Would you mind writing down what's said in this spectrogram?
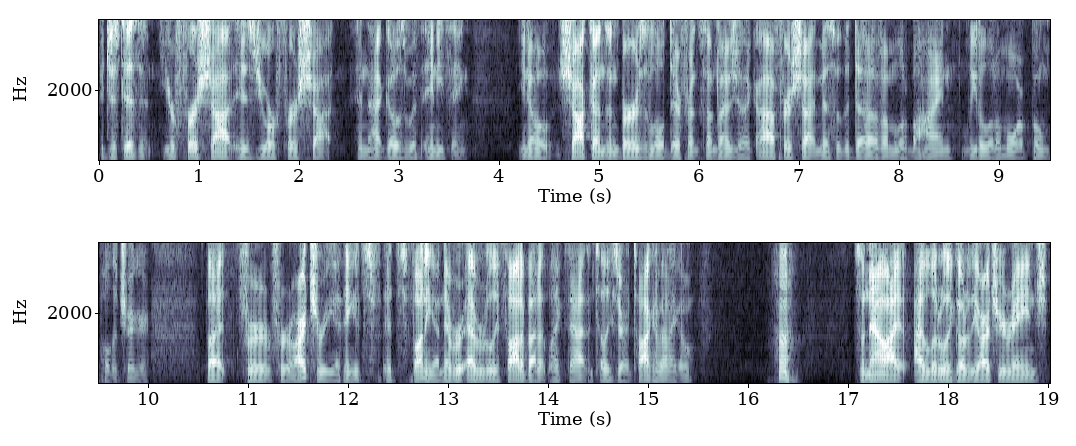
It just isn't. Your first shot is your first shot, and that goes with anything. You know, shotguns and birds a little different. Sometimes you're like, ah, first shot, miss with a dove. I'm a little behind. Lead a little more. Boom, pull the trigger. But for for archery, I think it's it's funny. I never ever really thought about it like that until he started talking about. it. I go, huh. So now I I literally go to the archery range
